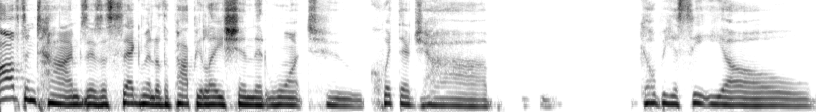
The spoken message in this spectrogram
oftentimes there's a segment of the population that want to quit their job, go be a CEO,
